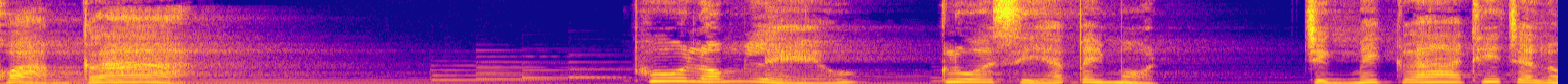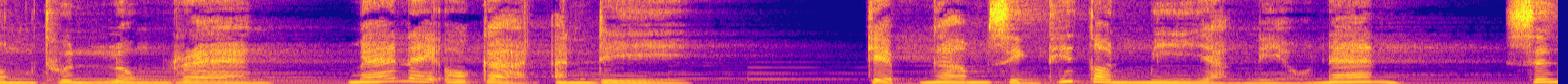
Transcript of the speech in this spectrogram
ความกล้า ผู้ล้มเหลว กลัวเสียไปหมด จึงไม่กล้าที่จะลงทุนลงแรง แม้ในโอกาสอันดี เก็บงำสิ่งที่ตนมีอย่างเหนียวแน่น ซึ่ง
